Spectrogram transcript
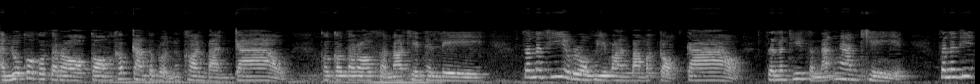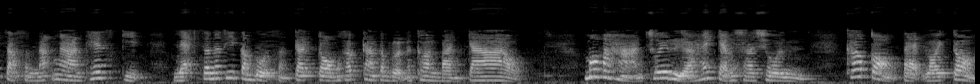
อนุกกตรกองบังคับการตำรวจนครบาล 9 กกตรสนเทียนทะเล เจ้าหน้าที่โรงพยาบาลบางประกอบ 9 เจ้าหน้าที่สำนักงานเขต เจ้าหน้าที่จากสำนักงานเทศกิจ และเจ้าหน้าที่ตำรวจสังกัดกองบังคับการตำรวจนครบาล 9 มอบอาหารช่วยเหลือให้แก่ประชาชน ข้าวกล่อง 800 กล่อง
